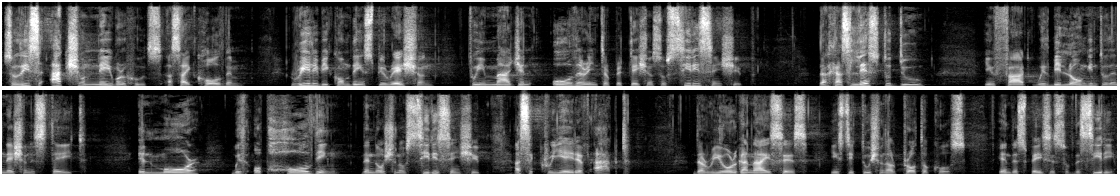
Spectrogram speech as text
So these action neighborhoods, as I call them, really become the inspiration to imagine other interpretations of citizenship that has less to do, in fact, with belonging to the nation state and more with upholding the notion of citizenship as a creative act that reorganizes institutional protocols in the spaces of the city.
